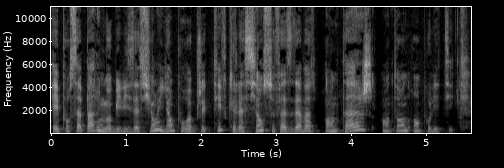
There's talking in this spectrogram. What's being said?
est pour sa part une mobilisation ayant pour objectif que la science se fasse davantage entendre en politique.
